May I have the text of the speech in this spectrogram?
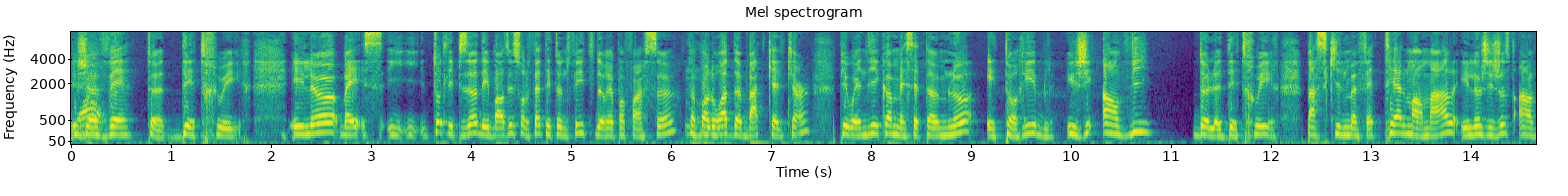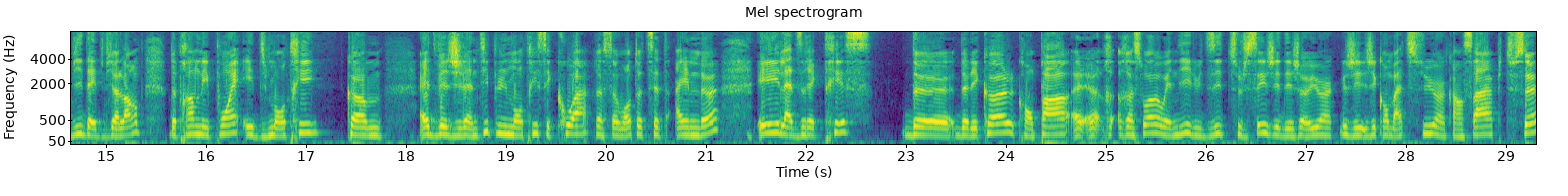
Wow. Je vais te détruire. Et là, ben, c- il- il- tout l'épisode est basé sur le fait t'es une fille, tu devrais pas faire ça. T'as pas le droit de battre quelqu'un. Puis Wendy est comme mais cet homme-là est horrible et j'ai envie de le détruire parce qu'il me fait tellement mal et là j'ai juste envie d'être violente, de prendre les points et de lui montrer comme être vigilante puis lui montrer c'est quoi recevoir toute cette haine là et la directrice de, de l'école compare euh, re- reçoit Wendy et lui dit tu le sais j'ai déjà eu j'ai combattu un cancer puis tout ça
